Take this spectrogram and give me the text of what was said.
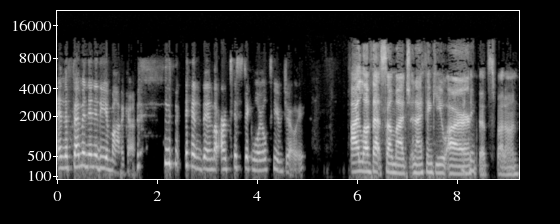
and the femininity of monica and then the artistic loyalty of joey. I love that so much and i think you are. I think that's spot on.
